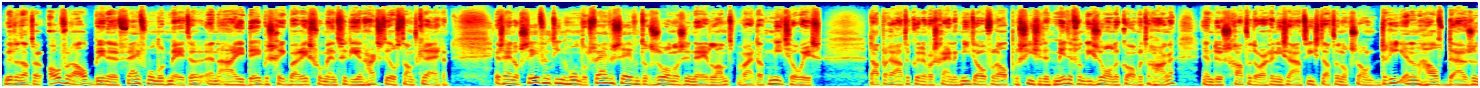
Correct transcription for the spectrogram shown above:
willen dat er overal binnen 500 meter... een AED beschikbaar is voor mensen die een hartstilstand krijgen. Er zijn nog 1775 zones in Nederland waar dat niet zo is. De apparaten kunnen waarschijnlijk niet overal precies in het midden van die zone komen te hangen. En dus schatten de organisaties dat er nog zo'n 3.500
